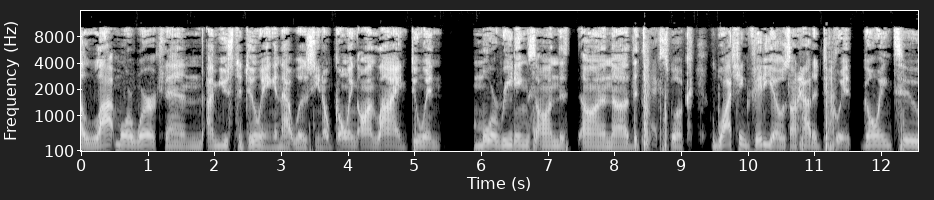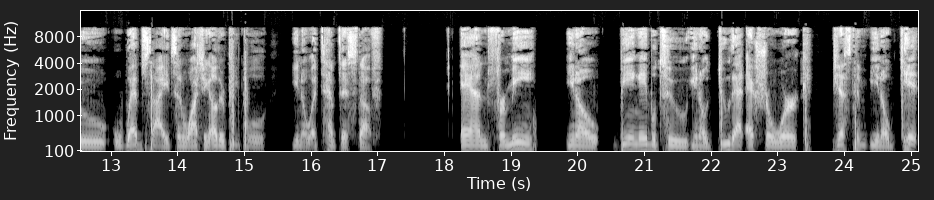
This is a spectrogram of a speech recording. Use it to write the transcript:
a lot more work than I'm used to doing. And that was, you know, going online, doing more readings on the on uh, the textbook, watching videos on how to do it, going to websites and watching other people, you know, attempt this stuff. And for me, you know, being able to, you know, do that extra work just to, you know, get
